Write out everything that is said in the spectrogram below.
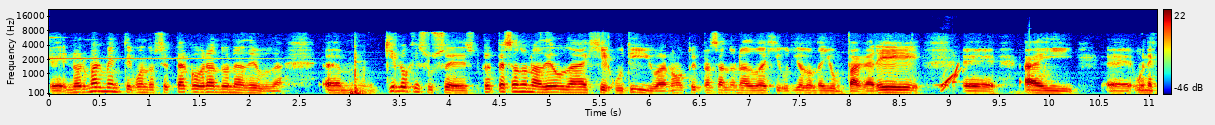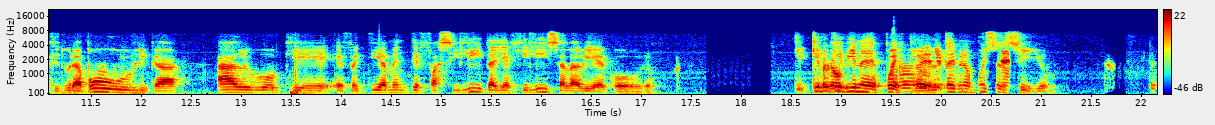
Eh, normalmente cuando se está cobrando una deuda, em, ¿qué es lo que sucede? Estoy pensando en una deuda ejecutiva, ¿no? Estoy pensando en una deuda ejecutiva donde hay un pagaré, eh, hay eh, una escritura pública, algo que efectivamente facilita y agiliza la vía de cobro. ¿Qué, es lo que viene después, Claudio? En términos muy sencillos. En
